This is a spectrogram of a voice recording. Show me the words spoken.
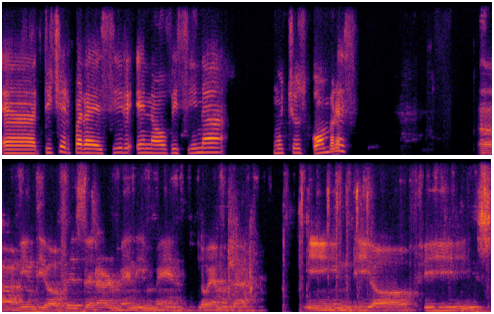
Eh, teacher, para decir en la oficina muchos hombres. Uh, in the office, there are many men. Lo voy a mandar. In the office,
